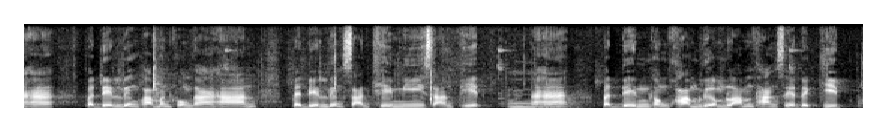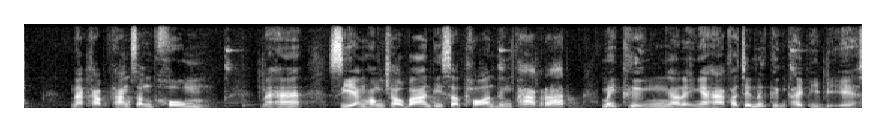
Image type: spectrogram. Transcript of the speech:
นะฮะประเด็นเรื่องความมั่นคงทางอาหาร ประเด็นเรื่องสารเคมีสารพิษอืมนะฮะประเด็นของความเหลื่อมล้ำทางเศรษฐกิจนะครับทางสังคมนะฮะเสียงของชาวบ้านที่สะท้อนถึงภาครัฐไม่ถึงอะไรอย่างเงี้ยฮะเขาจะนึกถึงไทย PBS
